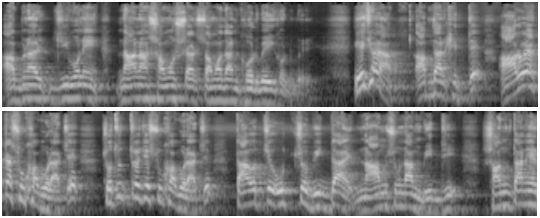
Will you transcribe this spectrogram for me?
আপনার জীবনে নানা সমস্যার সমাধান ঘটবেই ঘটবে। এছাড়া আপনার ক্ষেত্রে আরও একটা সুখবর আছে, চতুর্থ যে সুখবর আছে, তা হচ্ছে উচ্চ বিদ্যায় নাম সুনাম বৃদ্ধি, সন্তানের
